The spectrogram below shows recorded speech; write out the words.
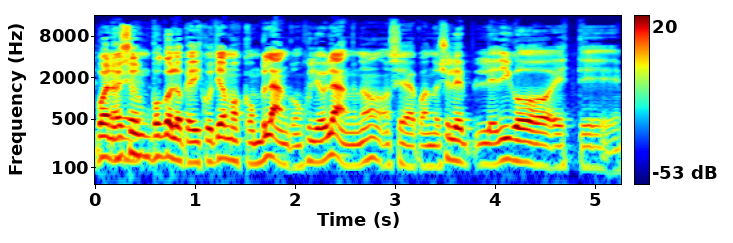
Bueno, Eh, eso es un poco lo que discutíamos con Blanc, con Julio Blanc, ¿no? O sea, cuando yo le, le digo este,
